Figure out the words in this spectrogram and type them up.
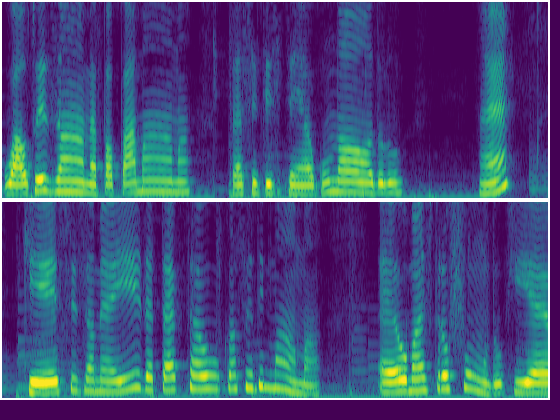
o autoexame, apalpar a mama, para sentir se tem algum nódulo né? Que esse exame aí detecta o câncer de mama. É o mais profundo, que é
